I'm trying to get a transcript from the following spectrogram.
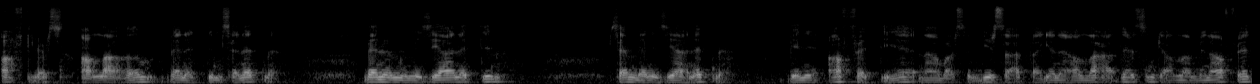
af dilersin. Allah'ım ben ettim sen etme. Ben ömrümü ziyan ettim. Sen beni ziyan etme. Beni affet diye ne yaparsın? Bir saatte gene Allah'a dersin ki Allah'ım beni affet.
